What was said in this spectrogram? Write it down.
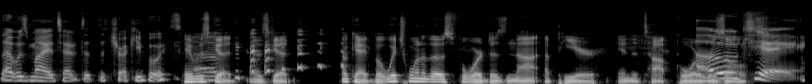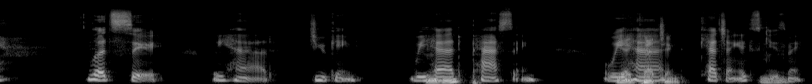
That was my attempt at the Truckee voice. It was Um, good. It was good. Okay, but which one of those four does not appear in the top four results? Okay. Let's see. We had juking. We Mhm. had passing. We Yeah, had catching. Catching, excuse Mm-hmm. me.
